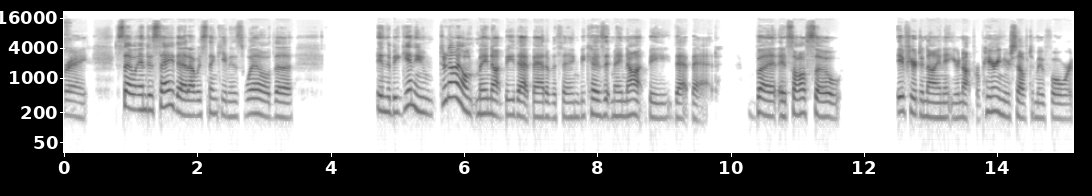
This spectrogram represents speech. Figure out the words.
Right. So and to say that I was thinking as well the in the beginning denial may not be that bad of a thing because it may not be that bad. But it's also if you're denying it, you're not preparing yourself to move forward.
